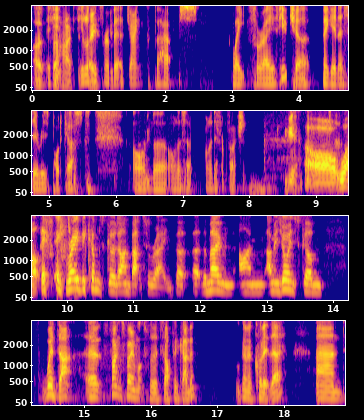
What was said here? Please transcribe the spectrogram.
Uh, if, you, if you're looking for a bit of jank, perhaps wait for a future beginner series podcast on uh, on a on a different faction. Yeah. Oh well, if if Ray becomes good, I'm back to Ray. But at the moment, I'm I'm enjoying Scum. With that, uh, thanks very much for the topic, Adam. We're going to cut it there, and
